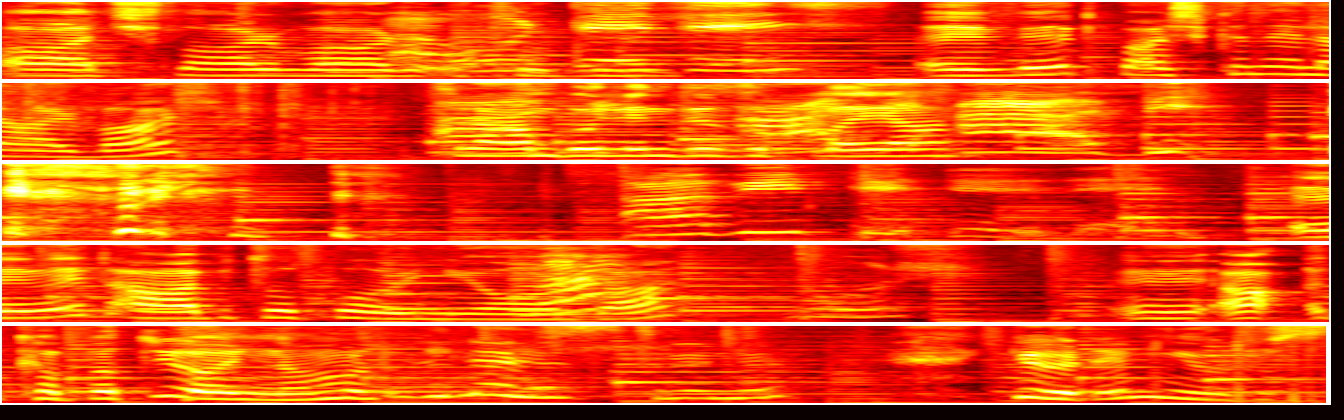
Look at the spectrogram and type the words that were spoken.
Ağaçlar var, otobüs. Evet, başka neler var? Trambolinde zıplayan. Abi. Abi dedi. Evet, abi top oynuyor orada. Ee, a- kapatıyor oyun hamuruyla üstünü. Göremiyoruz.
